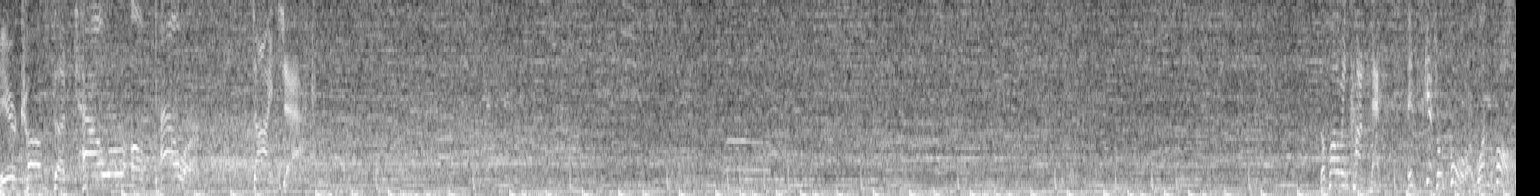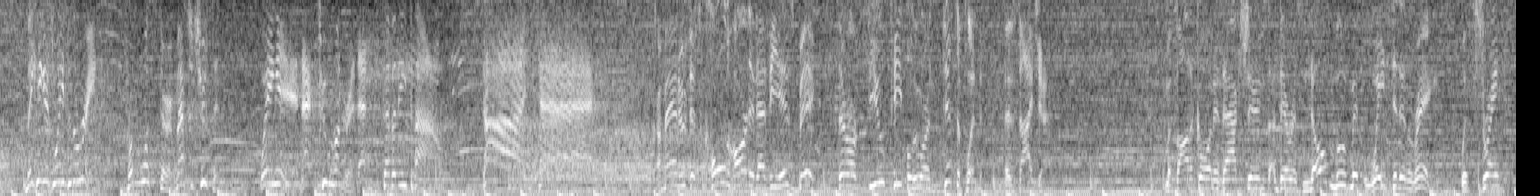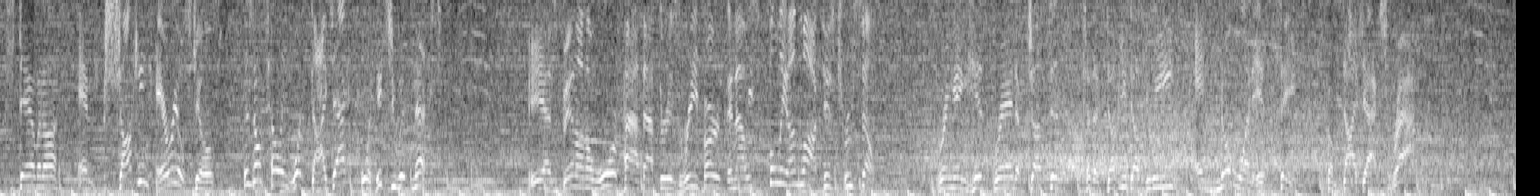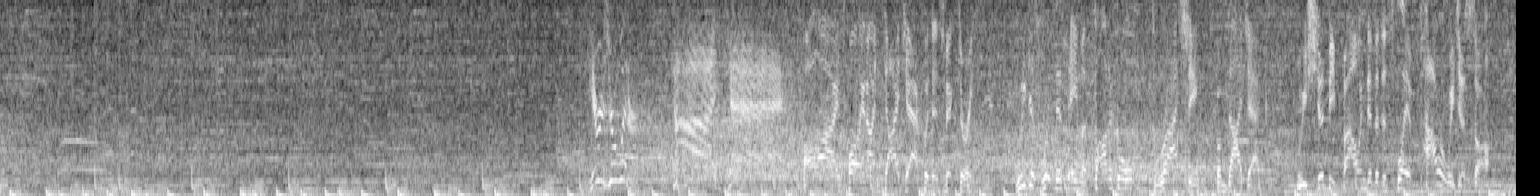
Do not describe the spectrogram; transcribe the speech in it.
Here comes the Tower of Power, Dijak. The following contest is scheduled for one fall, making his way to the ring from Worcester, Massachusetts, weighing in at 270 pounds, Dijak! A man who's as cold-hearted as he is big. There are few people who are as disciplined as Dijak. Methodical in his actions, there is no movement wasted in the ring. With strength, stamina, and shocking aerial skills, there's no telling what Dijak will hit you with next. He has been on a warpath after his rebirth, and now he's fully unlocked his true self. Bringing his brand of justice to the WWE, and no one is safe from Dijak's wrath. Here is your winner, Dijak! All eyes falling on Dijak with this victory. We just witnessed a methodical thrashing from Dijak. We should be bowing to the display of power we just saw.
